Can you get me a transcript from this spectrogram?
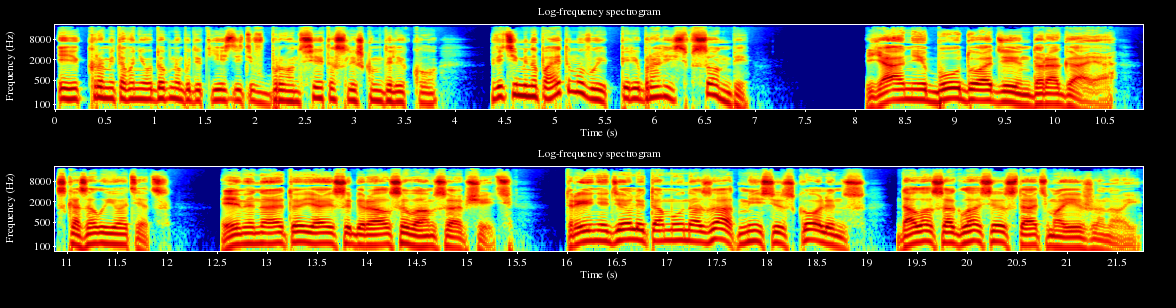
и, кроме того, неудобно будет ездить в Бронсе, это слишком далеко. Ведь именно поэтому вы перебрались в Сонби». «Я не буду один, дорогая», — сказал ее отец. «Именно это я и собирался вам сообщить. Три недели тому назад миссис Коллинз дала согласие стать моей женой.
